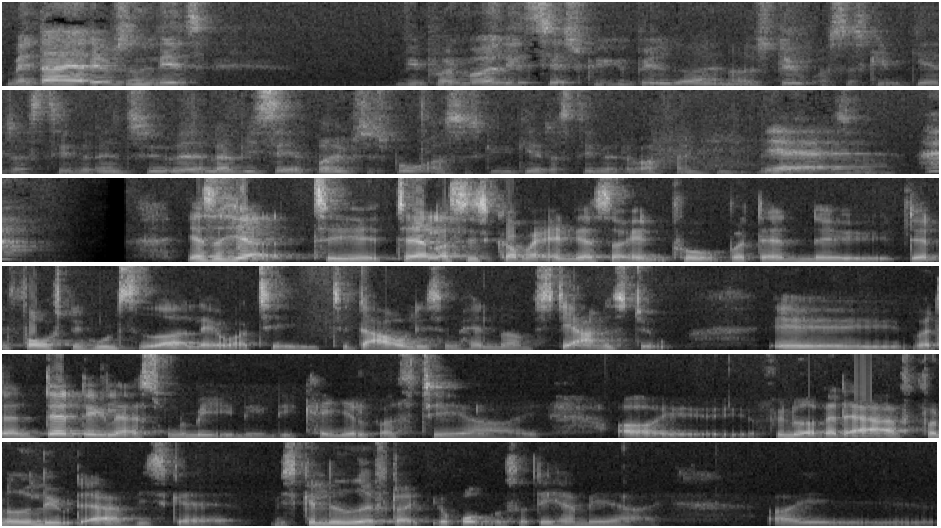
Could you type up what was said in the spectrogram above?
Men der er det jo sådan lidt, vi på en måde lidt ser skyggebilleder af noget støv, og så skal vi gætte os til, hvordan støvet, eller vi ser et bremsespor, og så skal vi gætte os til, hvad det var for en bil. Ja, Altså. Ja, så her til, til allersidst kommer Anja så ind på, hvordan øh, den forskning, hun sidder og laver til, til daglig, som handler om stjernestøv, øh, hvordan den del af astronomien egentlig kan hjælpe os til at, øh, og, øh, finde ud af, hvad det er for noget liv, der er, vi skal, vi skal lede efter i rummet. Så det her med at, at øh,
